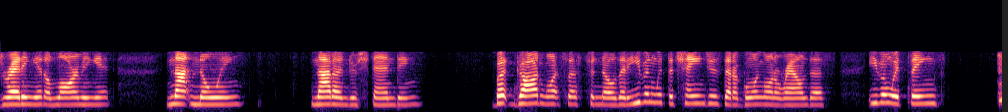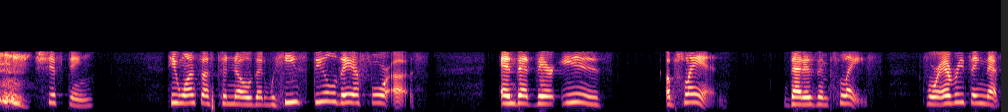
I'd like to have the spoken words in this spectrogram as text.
dreading it, alarming it, not knowing, not understanding. But God wants us to know that even with the changes that are going on around us, even with things shifting, He wants us to know that He's still there for us and that there is a plan that is in place for everything that's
